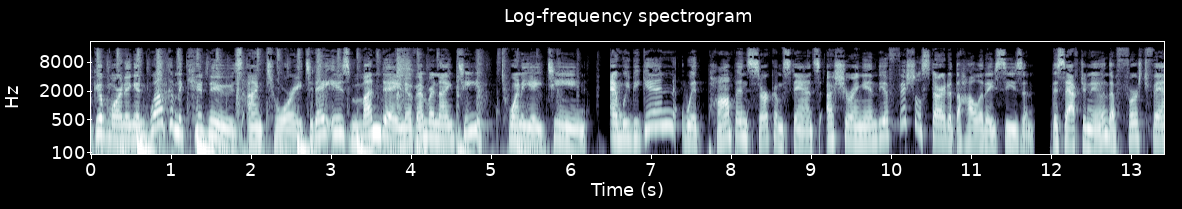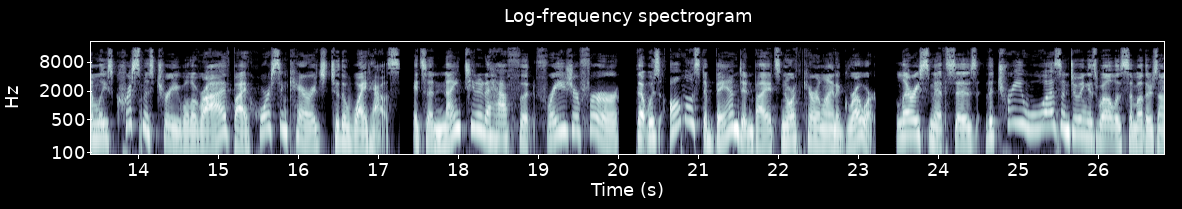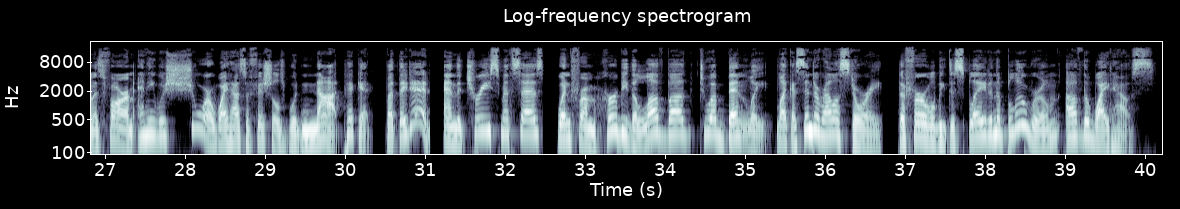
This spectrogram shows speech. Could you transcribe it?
Good morning and welcome to Kid News. I'm Tori. Today is Monday, November 19th, 2018. And we begin with pomp and circumstance, ushering in the official start of the holiday season. This afternoon, the first family's Christmas tree will arrive by horse and carriage to the White House. It's a 19 and a half foot Fraser fir that was almost abandoned by its North Carolina grower. Larry Smith says the tree wasn't doing as well as some others on his farm, and he was sure White House officials would not pick it. But they did. And the tree, Smith says, went from Herbie the Love Bug to a Bentley, like a Cinderella story. The fir will be displayed in the Blue Room of the White House.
